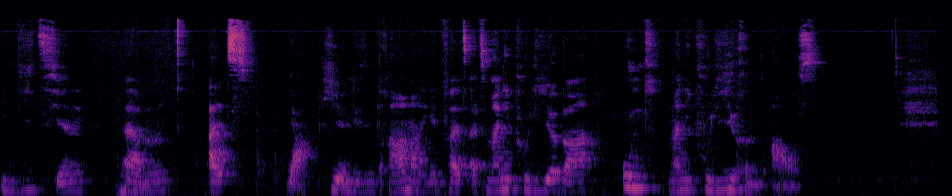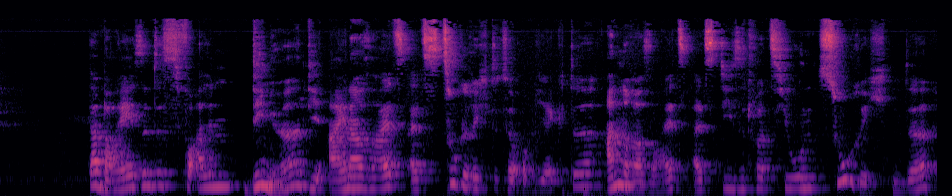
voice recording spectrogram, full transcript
Indizien ähm, als, ja, hier in diesem Drama jedenfalls als manipulierbar und manipulierend aus. Dabei sind es vor allem Dinge, die einerseits als zugerichtete Objekte, andererseits als die Situation zurichtende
